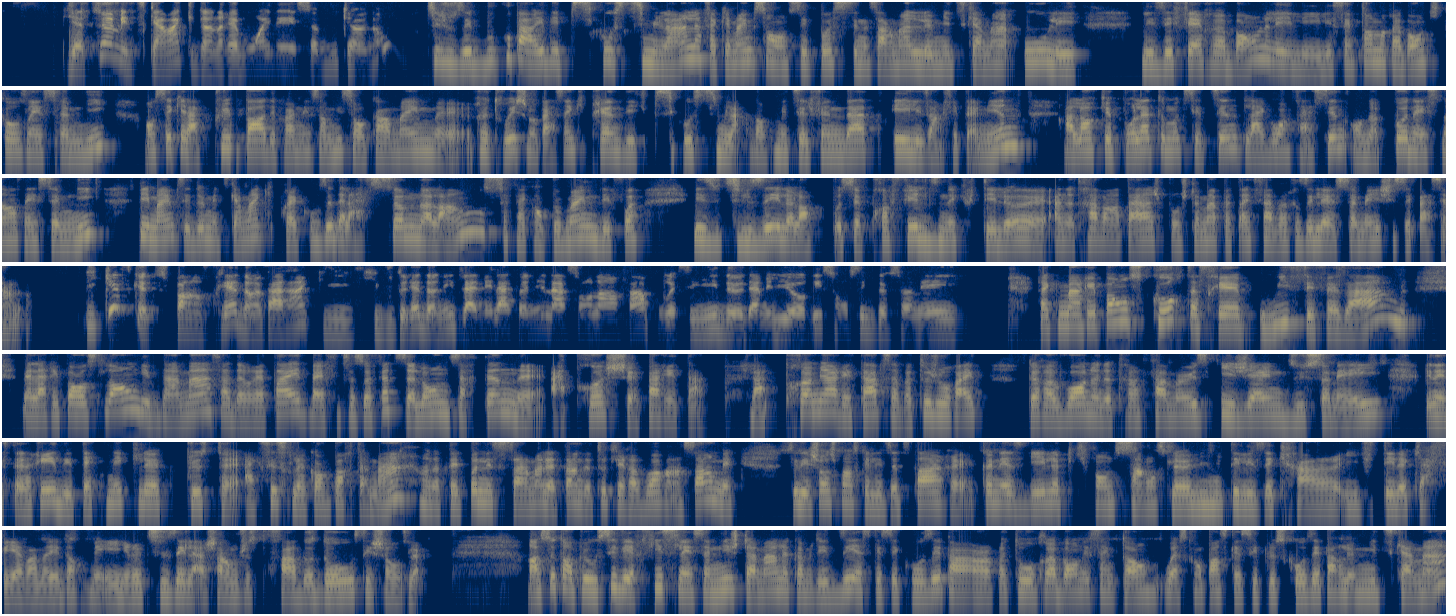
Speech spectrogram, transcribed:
Y a-t-il un médicament qui donnerait moins d'insomnie qu'un autre? Je vous ai beaucoup parlé des psychostimulants, là, fait que même si on ne sait pas si c'est nécessairement le médicament ou les, effets rebonds, les, symptômes rebonds qui causent l'insomnie, on sait que la plupart des problèmes d'insomnie sont quand même euh, retrouvés chez nos patients qui prennent des psychostimulants, donc méthylphénidate et les amphétamines, alors que pour l'atomoxétine et la guanfacine, on n'a pas d'incidence d'insomnie, puis même ces deux médicaments qui pourraient causer de la somnolence, ça fait qu'on peut même des fois les utiliser, leur, ce profil d'innocuité-là euh, à notre avantage pour justement peut-être favoriser le sommeil chez ces patients-là. Puis qu'est-ce que tu penserais d'un parent qui, voudrait donner de la mélatonine à son enfant pour essayer d'améliorer son cycle de sommeil? Fait que ma réponse courte, ce serait oui, c'est faisable. Mais la réponse longue, évidemment, ça devrait être, ben, il faut que ça soit fait selon une certaine euh, approche par étape. La première étape, ça va toujours être de revoir notre fameuse hygiène du sommeil, puis d'instaurer des techniques plus euh, axées sur le comportement. On n'a peut-être pas nécessairement le temps de toutes les revoir ensemble, mais c'est des choses, je pense, que les éditeurs euh, connaissent bien, là, puis qui font du sens. Limiter les écrans, éviter le café avant d'aller dormir, utiliser la chambre juste pour faire dodo, ces choses-là. Ensuite, on peut aussi vérifier si l'insomnie, justement, comme je l'ai dit, est-ce que c'est causé par un retour rebond des symptômes ou est-ce qu'on pense que c'est plus causé par le médicament,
